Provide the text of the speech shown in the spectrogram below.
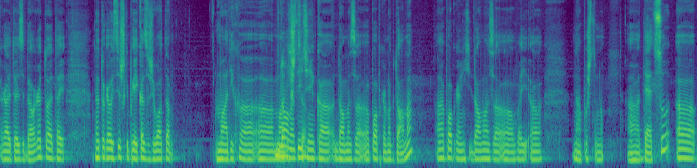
Radio Televizije Beograd. To je taj naturalistički prikaz života mladih, uh, uh, mladih Domaća. štićenika doma za uh, popravnog doma, uh, popravnih doma za uh, ovaj, uh, napuštenu uh, decu. Uh,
